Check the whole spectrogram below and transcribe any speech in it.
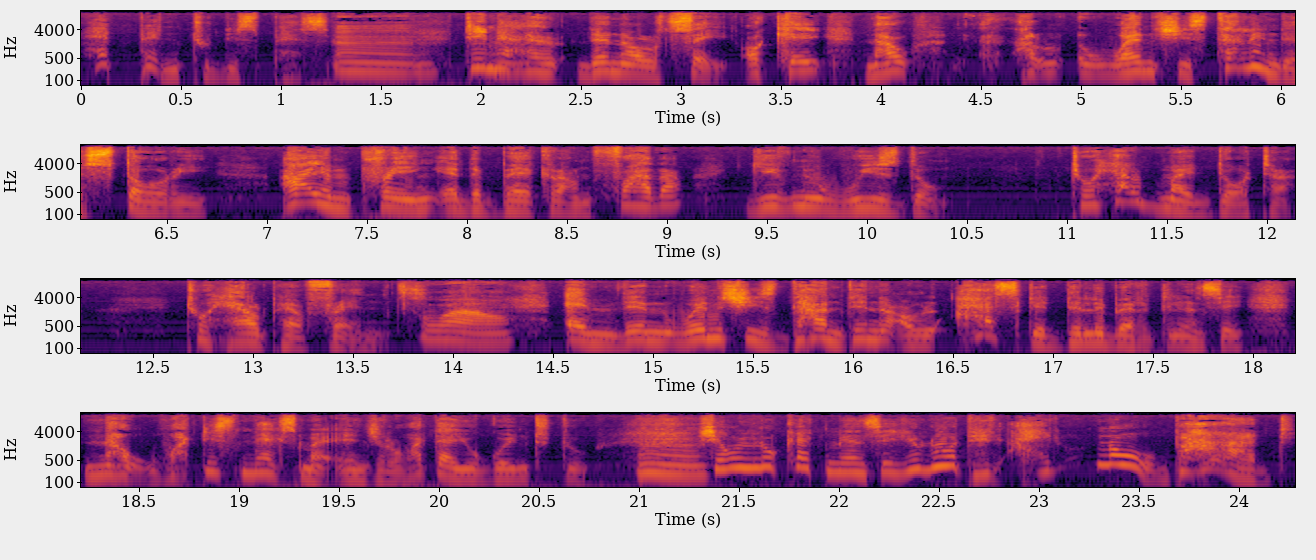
happened to this person. Then I, then i'll say okay now I'll, when she's telling the story i am praying at the background. Father give me wisdom to help my daughter to help her friends Wow. and then when she's done, then I will ask her deliberately and say, Now, what is next, my angel? What are you going to do? Mm. She will look at me and say, You know, Daddy, I don't know, but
